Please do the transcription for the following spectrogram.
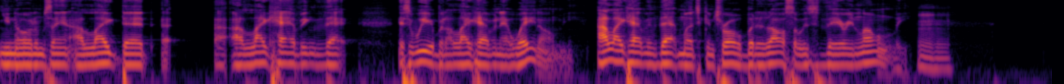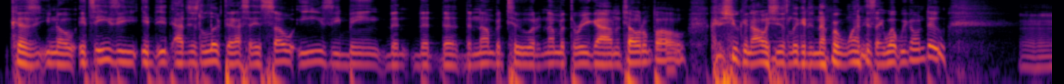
You know what I'm saying? I like that. uh, I, I like having that. It's weird, but I like having that weight on me. I like having that much control, but it also is very lonely Mm-hmm. Because you know it's easy. It, it, I just looked at. it, I said it's so easy being the, the the the number two or the number three guy on the totem pole because you can always just look at the number one and say what we gonna do. Mm-hmm.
